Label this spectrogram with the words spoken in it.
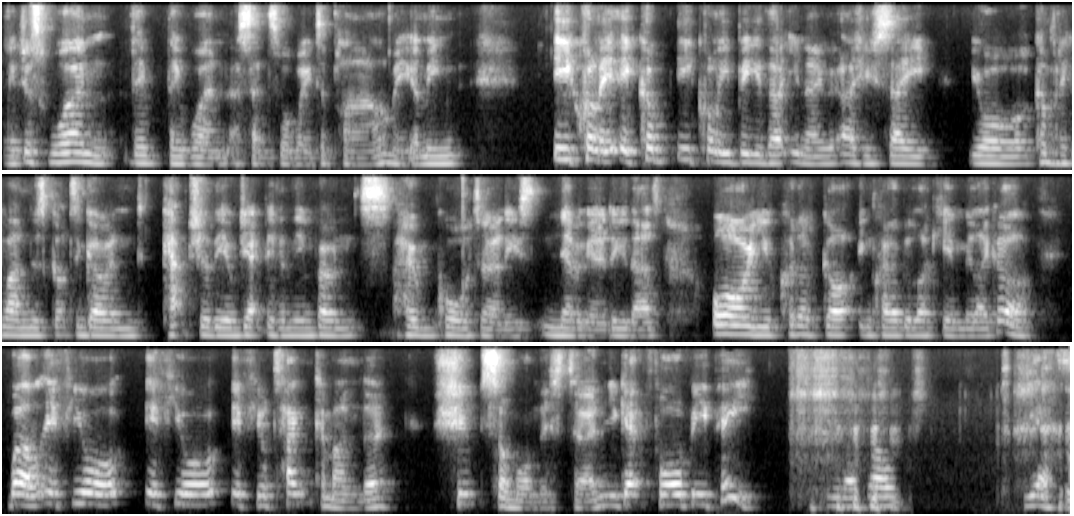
they just weren't they, they weren't a sensible way to plan an army. I mean, equally it could equally be that you know as you say your company commander's got to go and capture the objective in the opponent's home quarter and he's never going to do that. Or you could have got incredibly lucky and be like oh well if your if your if your tank commander shoots someone this turn you get 4 bp know, well, yes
